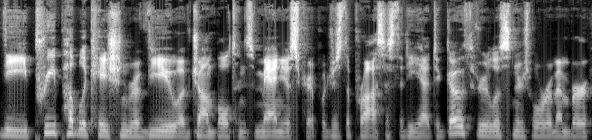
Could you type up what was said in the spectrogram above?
the pre-publication review of John Bolton's manuscript, which is the process that he had to go through. Listeners will remember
